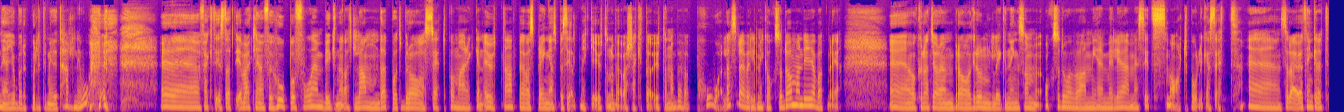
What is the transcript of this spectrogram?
när jag jobbade på lite mer detaljnivå. Eh, faktiskt, att jag verkligen får ihop och få en byggnad att landa på ett bra sätt på marken utan att behöva spränga speciellt mycket, utan att behöva schakta, utan att behöva påla så där väldigt mycket också. Då har man ju jobbat med det. Eh, och kunnat göra en bra grundläggning som också då var mer miljömässigt smart på olika sätt. Eh, så där, jag tänker att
